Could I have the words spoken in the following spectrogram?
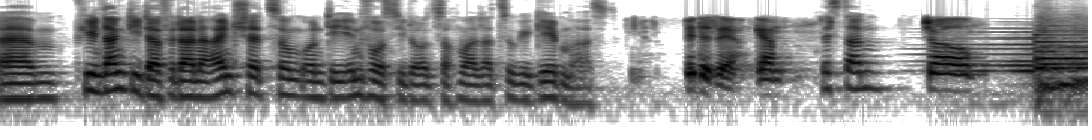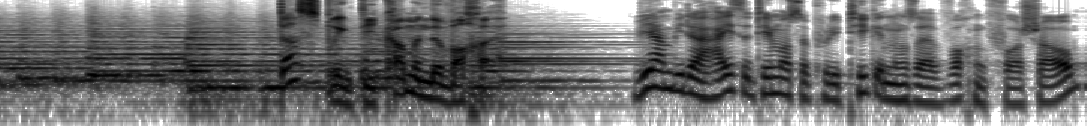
Ähm, vielen Dank, Dieter, für deine Einschätzung und die Infos, die du uns nochmal dazu gegeben hast. Bitte sehr, gern. Bis dann. Ciao. Das bringt die kommende Woche. Wir haben wieder heiße Themen aus der Politik in unserer Wochenvorschau.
